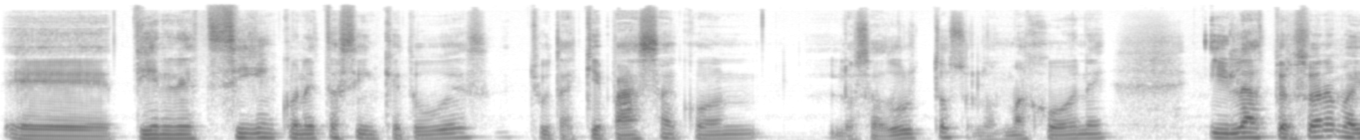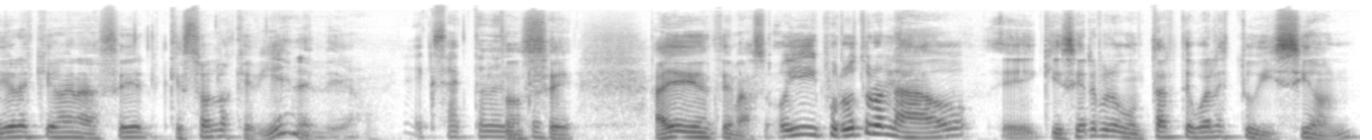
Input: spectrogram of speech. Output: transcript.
eh, tienen, siguen con estas inquietudes, chuta, ¿qué pasa con los adultos, los más jóvenes y las personas mayores que van a ser, que son los que vienen, digamos? Exactamente. Entonces, hay evidente más. Oye, y por otro lado, eh, quisiera preguntarte cuál es tu visión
